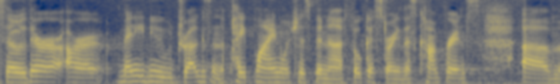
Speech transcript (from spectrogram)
So there are many new drugs in the pipeline, which has been a focus during this conference. Um,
